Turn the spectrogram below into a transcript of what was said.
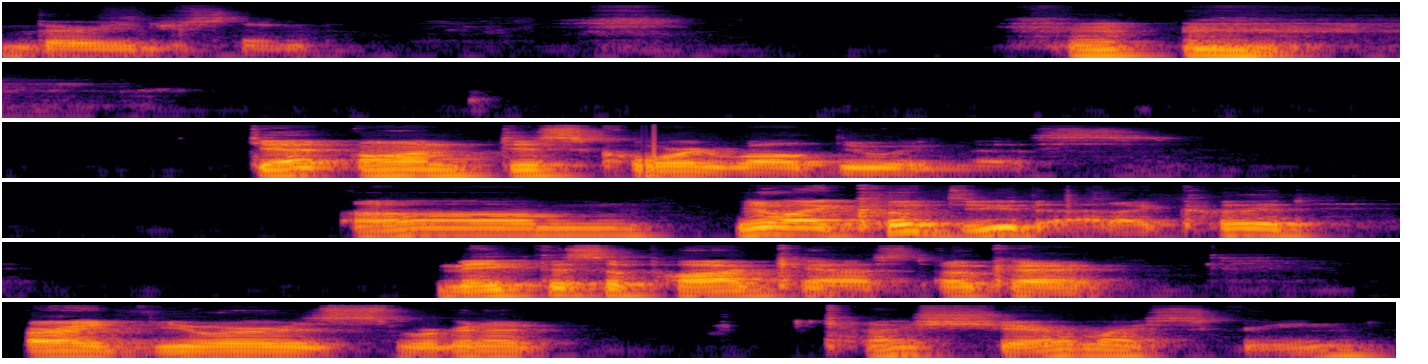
Very interesting. Get on Discord while doing this. Um, you know, I could do that. I could Make this a podcast. Okay. All right, viewers, we're going to. Can I share my screen?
